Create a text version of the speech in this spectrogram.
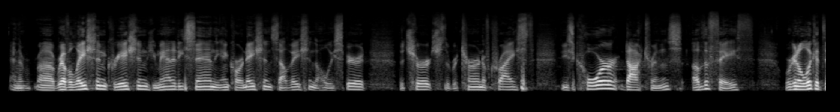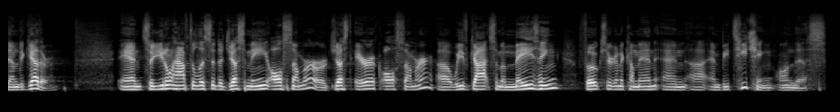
and the uh, revelation, creation, humanity, sin, the incarnation, salvation, the Holy Spirit, the church, the return of Christ. These core doctrines of the faith, we're going to look at them together. And so you don't have to listen to just me all summer or just Eric all summer. Uh, we've got some amazing folks who are going to come in and, uh, and be teaching on this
